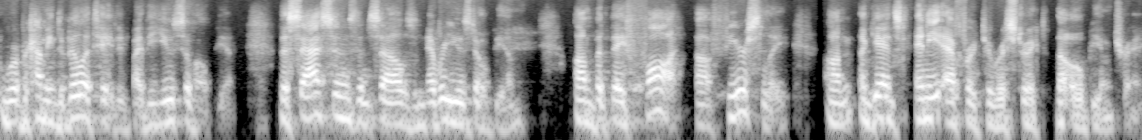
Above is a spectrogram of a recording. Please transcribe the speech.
were becoming debilitated by the use of opium. The Sassoons themselves never used opium, um, but they fought uh, fiercely um, against any effort to restrict the opium trade.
